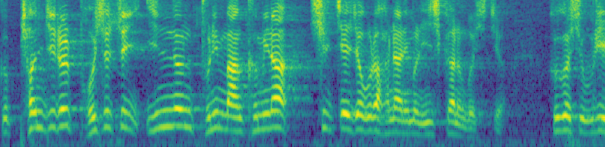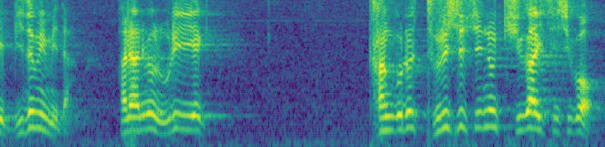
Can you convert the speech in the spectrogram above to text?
그 편지를 보실 수 있는 분인 만큼이나 실제적으로 하나님을 인식하는 것이죠. 그것이 우리의 믿음입니다. 하나님은 우리의 간구를 들으실 수 있는 귀가 있으시고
